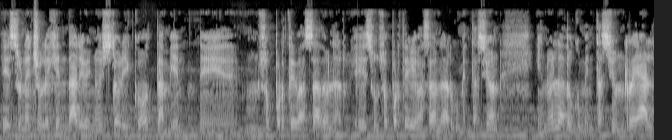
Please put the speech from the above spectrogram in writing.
es un hecho legendario y no histórico, también eh, un soporte basado en la, es un soporte basado en la argumentación y no en la documentación real.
